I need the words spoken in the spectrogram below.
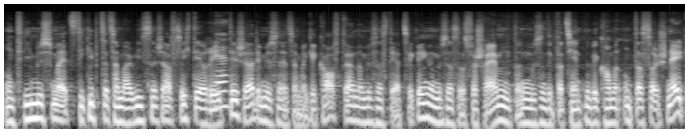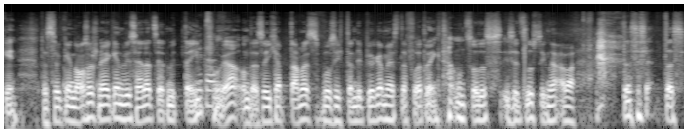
und die müssen wir jetzt, die gibt es jetzt einmal wissenschaftlich, theoretisch, ja. ja. die müssen jetzt einmal gekauft werden, dann müssen sie das Ärzte kriegen, dann müssen sie das verschreiben und dann müssen die Patienten bekommen und das soll schnell gehen. Das soll genauso schnell gehen wie seinerzeit mit der Impfung. Ja. Und also ich habe damals, wo sich dann die Bürgermeister vordrängt haben und so, das ist jetzt lustig, ne? aber das ist, das,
